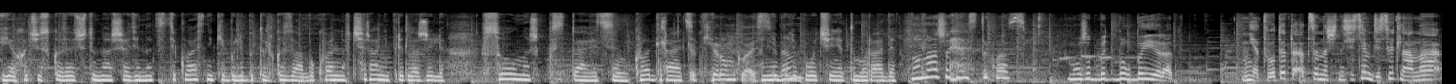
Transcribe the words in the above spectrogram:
Я хочу сказать, что наши одиннадцатиклассники были бы только за. Буквально вчера они предложили солнышко ставить, квадратики. Как в первом классе, Они да? были бы очень этому рады. Ну, наш одиннадцатый класс, может быть, был бы и рад. Нет, вот эта оценочная система, действительно, она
